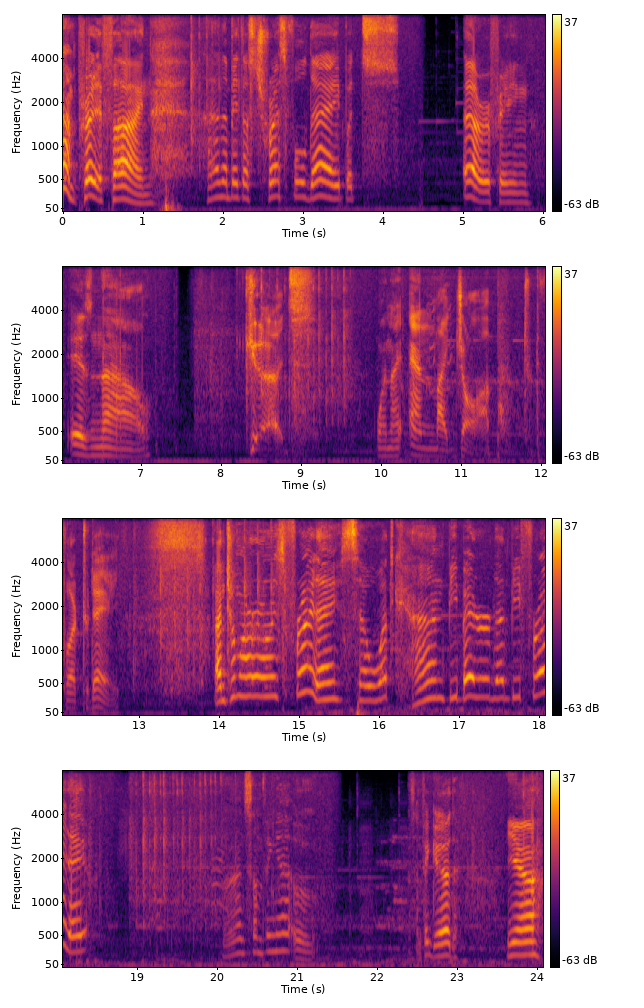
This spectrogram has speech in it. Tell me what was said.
I'm pretty fine. Had a bit of stressful day, but everything is now good when I end my job for today. And tomorrow is Friday, so what can be better than be Friday? And something oh, something good. Yeah,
